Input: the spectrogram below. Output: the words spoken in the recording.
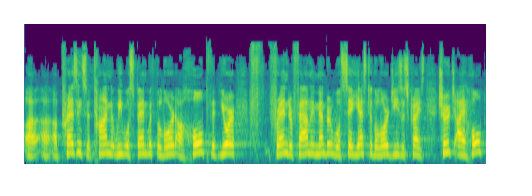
a, a, a presence, a time that we will spend with the Lord, a hope that your f- friend or family member will say yes to the Lord Jesus Christ. Church, I hope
